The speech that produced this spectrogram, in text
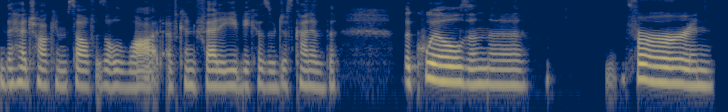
the hedgehog himself is a lot of confetti because of just kind of the the quills and the fur and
